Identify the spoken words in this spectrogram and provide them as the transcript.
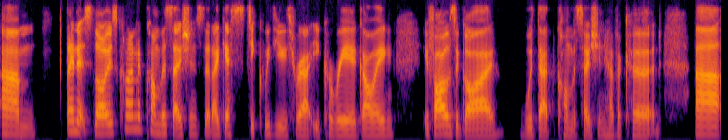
um, and it's those kind of conversations that i guess stick with you throughout your career going if i was a guy would that conversation have occurred? Uh,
